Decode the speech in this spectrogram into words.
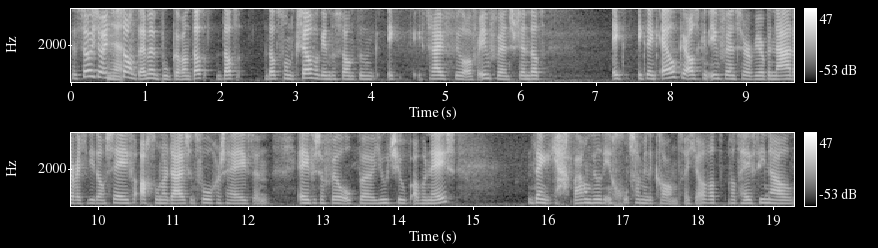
Het is sowieso interessant hè, met boeken. Want dat, dat, dat vond ik zelf ook interessant toen ik, ik, ik schrijf veel over influencers. En dat ik, ik denk elke keer als ik een influencer weer benader, weet je, die dan 7, 800.000 volgers heeft en even zoveel op eh, YouTube abonnees, denk ik, ja, waarom wil die in godsnaam in de krant? Weet je wel, wat, wat heeft hij nou,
